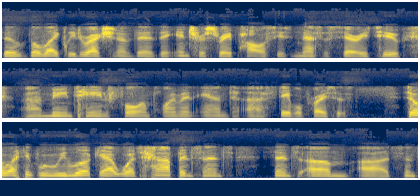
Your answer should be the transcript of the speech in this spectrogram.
the, the likely direction of the, the interest rate policies necessary to uh, maintain full employment and uh, stable prices? So I think when we look at what's happened since since um, uh, since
